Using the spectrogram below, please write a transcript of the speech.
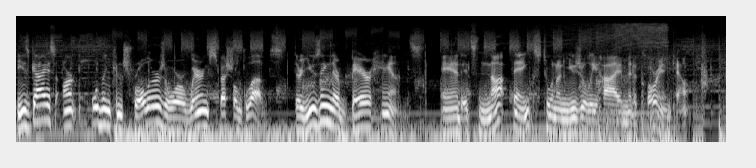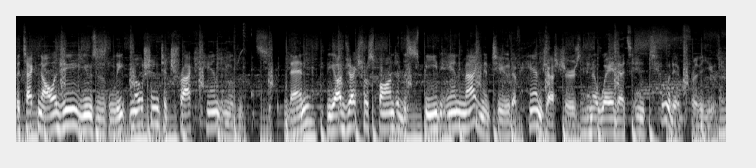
These guys aren't holding controllers or wearing special gloves. They're using their bare hands. And it's not thanks to an unusually high midichlorian count. The technology uses leap motion to track hand movements. Then, the objects respond to the speed and magnitude of hand gestures in a way that's intuitive for the user.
